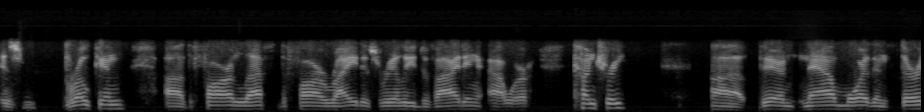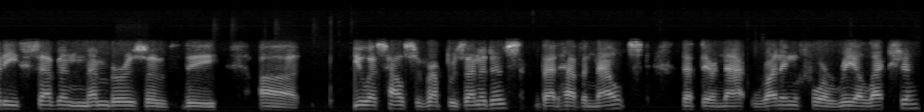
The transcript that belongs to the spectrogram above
is broken. Uh, the far left, the far right is really dividing our country. Uh, there are now more than 37 members of the U.S. Uh, House of Representatives that have announced that they're not running for reelection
